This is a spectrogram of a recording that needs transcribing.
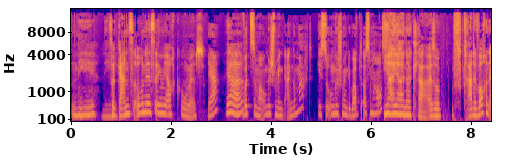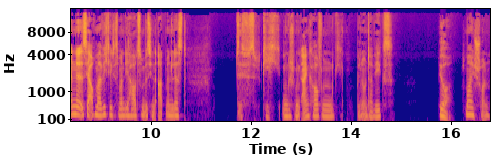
Nee, Nee. so ganz ohne ist irgendwie auch komisch. Ja? Ja. Wurdest du mal ungeschminkt angemacht? Gehst du ungeschminkt überhaupt aus dem Haus? Ja, ja, na klar. Also gerade Wochenende ist ja auch mal wichtig, dass man die Haut so ein bisschen atmen lässt. Das gehe ich ungeschminkt einkaufen, bin unterwegs. Ja, das mache ich schon.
